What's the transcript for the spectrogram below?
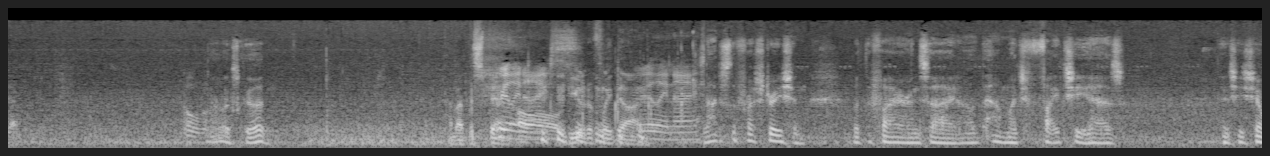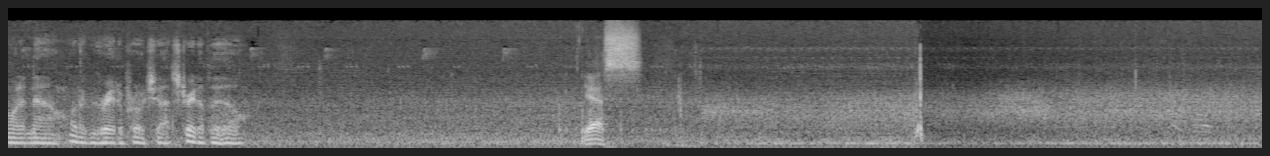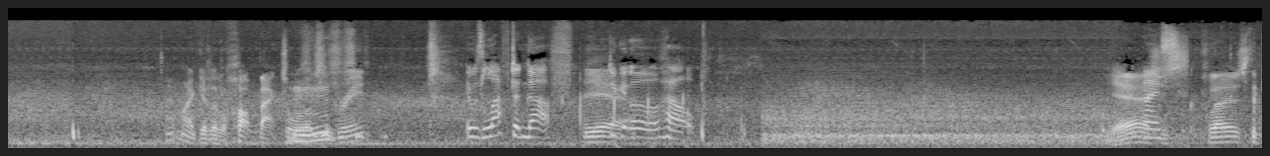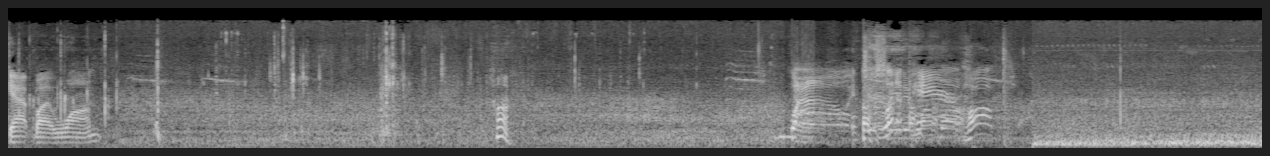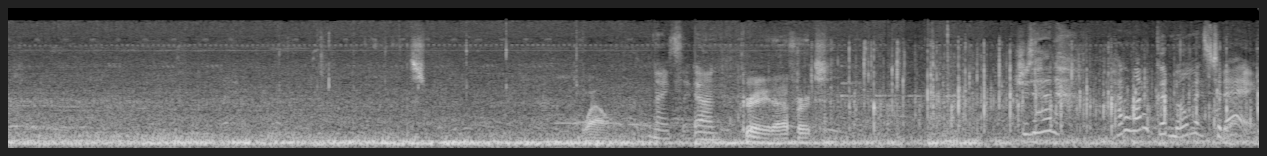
That looks good. How about the spin? Really oh, nice. beautifully done. Really nice. Not just the frustration, but the fire inside. How, how much fight she has. And she's showing it now. What a great approach shot. Straight up the hill. Yes. That might get a little hot back towards the mm-hmm. green. It was left enough Yeah. to get a little help. Yeah, Nice. she's closed the gap by one. Huh. Wow. Oh. Just what a needed one pair. more hop. Wow. Nicely done. Great efforts. She's had had a lot of good moments today.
